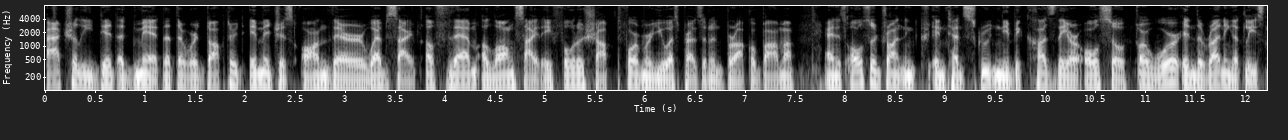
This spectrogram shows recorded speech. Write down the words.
actually did admit that there were doctored images on their website of them alongside a Photoshop former U.S. President Barack Obama, and it's also drawn in intense scrutiny because they are also, or were in the running at least,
